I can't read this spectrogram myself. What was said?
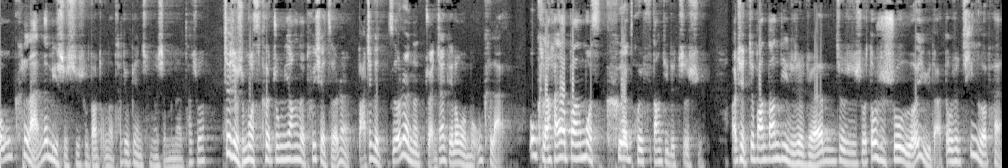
乌克兰的历史叙述当中呢，他就变成了什么呢？他说，这就是莫斯科中央的推卸责任，把这个责任呢转嫁给了我们乌克兰。乌克兰还要帮莫斯科恢复当地的秩序，而且这帮当地的人就是说都是说俄语的，都是亲俄派。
